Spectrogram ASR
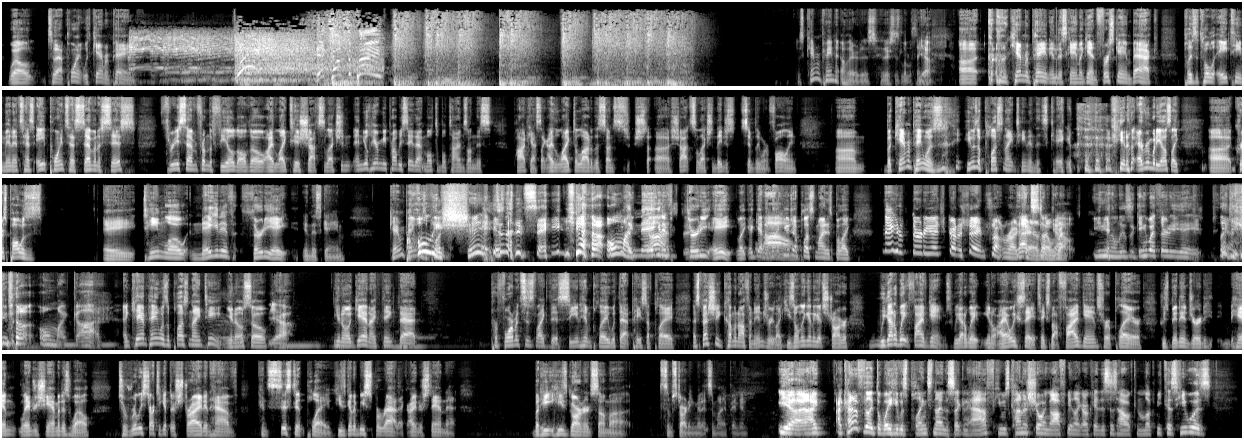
well, to that point with Cameron Payne, Here comes the pain. does Cameron Payne? Oh, there it is. There's his little thing. Yeah. Uh, Cameron Payne in this game again, first game back, plays a total of 18 minutes, has eight points, has seven assists, three of seven from the field. Although I liked his shot selection, and you'll hear me probably say that multiple times on this podcast. Like I liked a lot of the Suns' sh- uh, shot selection; they just simply weren't falling. Um, but Cameron Payne was he was a plus 19 in this game. you know, everybody else like uh, Chris Paul was a team low negative 38 in this game. Cameron Payne was Holy plus- shit! isn't that insane? yeah. Oh my negative dude. 38. Like again, I'm not huge on plus minus, but like negative 38 is kind of saying something right that there. stuck out. You didn't even lose the game by 38. Like Yeah. you know, oh my god. And Cam Payne was a plus 19, you know. So Yeah. You know, again, I think that performances like this, seeing him play with that pace of play, especially coming off an injury, like he's only going to get stronger. We got to wait five games. We got to wait. You know, I always say it takes about five games for a player who's been injured, him, Landry Shamet as well, to really start to get their stride and have consistent play. He's going to be sporadic. I understand that, but he he's garnered some uh some starting minutes in my opinion. Yeah, and I I kind of feel like the way he was playing tonight in the second half, he was kind of showing off, being like, okay, this is how it can look because he was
